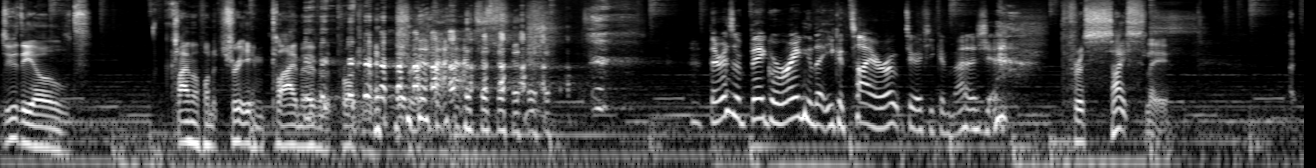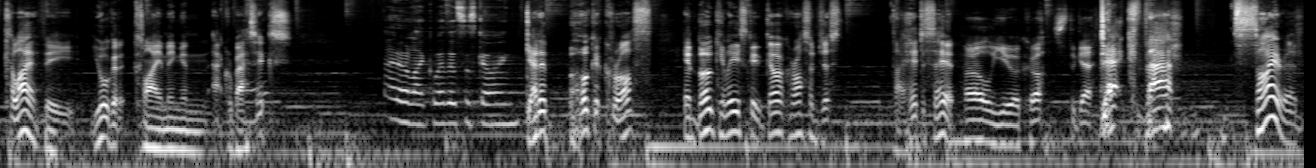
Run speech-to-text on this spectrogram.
do the old climb up on a tree and climb over the problem? There is a big ring that you could tie a rope to if you can manage it. Precisely. Uh, Calliope, you're good at climbing and acrobatics. I don't like where this is going. Get a hook across. Himbocules could go across and just, I hate to say it, hurl you across the gap. deck that siren.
